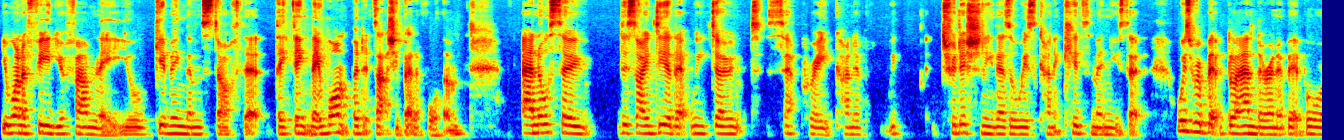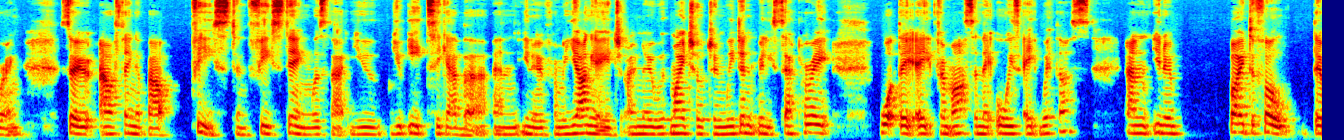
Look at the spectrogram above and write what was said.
you want to feed your family you're giving them stuff that they think they want but it's actually better for them. And also this idea that we don't separate kind of we traditionally there's always kind of kids menus that always were a bit blander and a bit boring. So our thing about feast and feasting was that you you eat together. And you know from a young age i know with my children we didn't really separate what they ate from us and they always ate with us. And you know by default they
